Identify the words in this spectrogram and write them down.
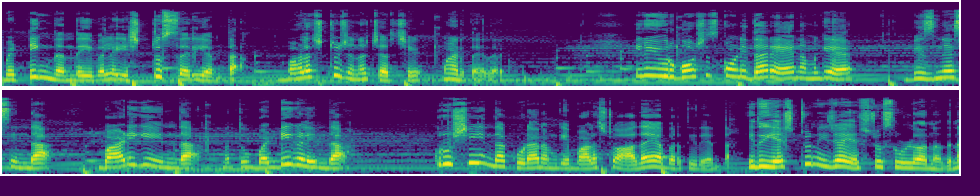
ಬೆಟ್ಟಿಂಗ್ ದಂಧೆ ಇವೆಲ್ಲ ಎಷ್ಟು ಸರಿ ಅಂತ ಬಹಳಷ್ಟು ಜನ ಚರ್ಚೆ ಮಾಡ್ತಾ ಇದ್ದಾರೆ. ಇನ್ನು ಇವರು ಘೋಷಿಸ್ಕೊಂಡಿದ್ದಾರೆ ನಮಗೆ ಬಿಸ್ನೆಸ್ಸಿಂದ, ಬಾಡಿಗೆಯಿಂದ ಮತ್ತು ಬಡ್ಡಿಗಳಿಂದ, ಕೃಷಿಯಿಂದ ಕೂಡ ನಮಗೆ ಬಹಳಷ್ಟು ಆದಾಯ ಬರ್ತಿದೆ ಅಂತ. ಇದು ಎಷ್ಟು ನಿಜ, ಎಷ್ಟು ಸುಳ್ಳು ಅನ್ನೋದನ್ನ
